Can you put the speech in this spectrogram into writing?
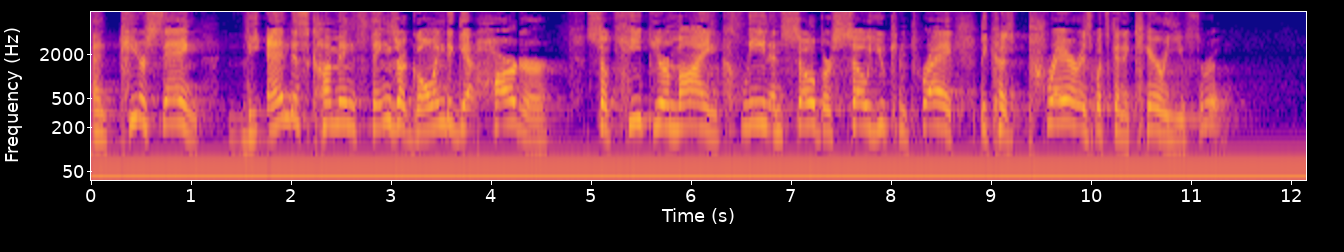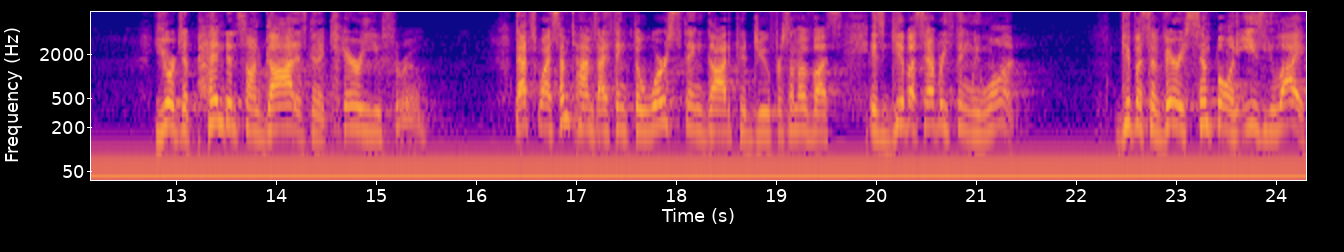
and Peter's saying, the end is coming, things are going to get harder. So keep your mind clean and sober so you can pray because prayer is what's going to carry you through. Your dependence on God is going to carry you through. That's why sometimes I think the worst thing God could do for some of us is give us everything we want. Give us a very simple and easy life.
